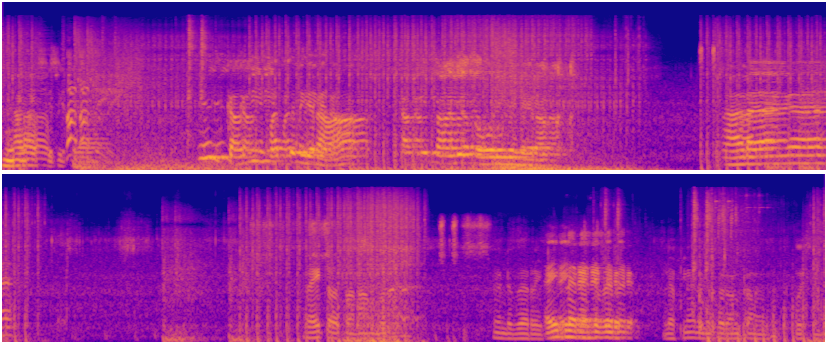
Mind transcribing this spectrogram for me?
என்னடா சிரிக்கிற Cover me. கவி பத்துனுங்கிறான் கவி தாண்டி அந்த ஓடி நினைக்கிறான் அடங்க ரைட் ஒருத்தன் நான் ரெண்டு பேர் ரைட் ரைட்ல ரெண்டு பேர். லெஃப்ட்ல ரெண்டு பேர் வந்துட்டாங்க. பொசிஷன்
